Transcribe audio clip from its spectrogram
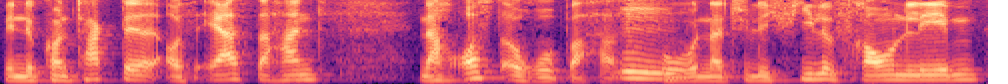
wenn du Kontakte aus erster Hand nach Osteuropa hast, mhm. wo natürlich viele Frauen leben,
